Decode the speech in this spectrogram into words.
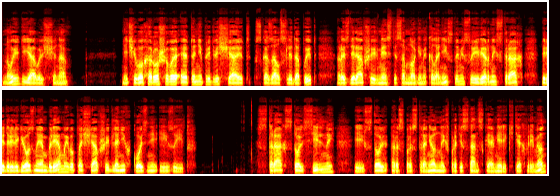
Ну и дьявольщина. Ничего хорошего это не предвещает, — сказал следопыт, разделявший вместе со многими колонистами суеверный страх перед религиозной эмблемой, воплощавшей для них козни иезуитов. Страх столь сильный и столь распространенный в протестантской Америке тех времен,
